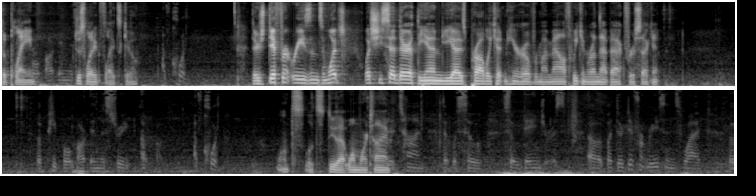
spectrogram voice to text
the plane. people are in this Just letting flights go. Of course, There's different reasons, and what what she said there at the end, you guys probably couldn't hear over my mouth. We can run that back for a second. but people are in the street. Of, of course, Let's let's do that one more time. time that was so so dangerous. Uh, but there are different reasons why uh,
